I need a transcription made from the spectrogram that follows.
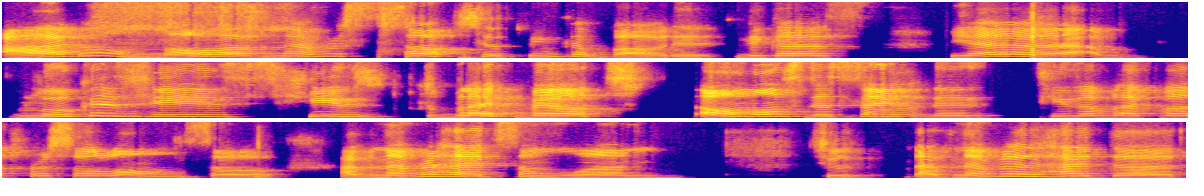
I don't know. I've never stopped to think about it because, yeah, Lucas, he's he's black belt almost the same. The, he's a black belt for so long, so I've never had someone to. I've never had the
